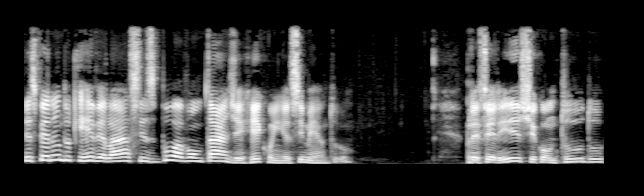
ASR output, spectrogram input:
esperando que revelasses boa vontade e reconhecimento. Preferiste, contudo,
